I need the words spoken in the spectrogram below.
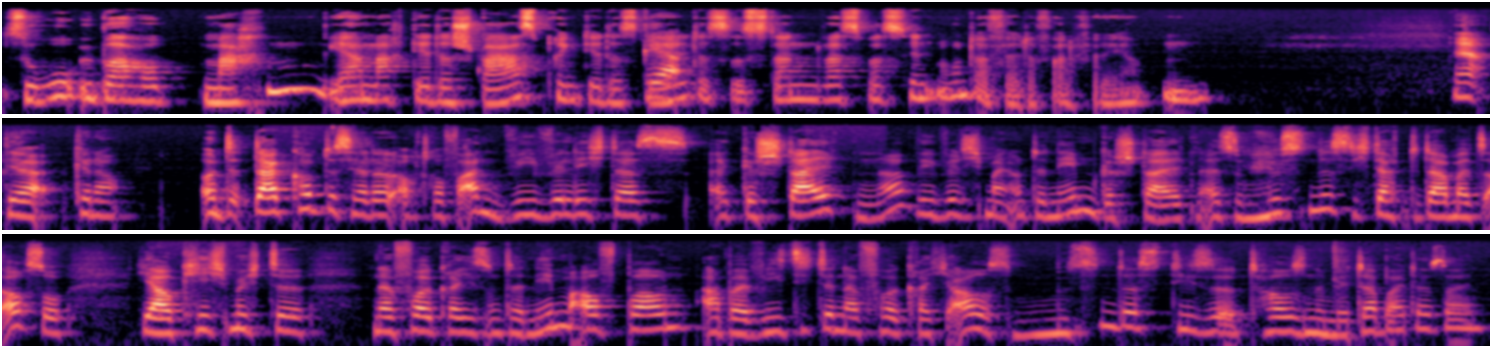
so überhaupt machen? Ja, macht dir das Spaß? Bringt dir das Geld? Ja. Das ist dann was, was hinten runterfällt auf alle Fälle, ja. Mhm. Ja. ja, genau. Und da kommt es ja dann auch drauf an, wie will ich das äh, gestalten, ne? wie will ich mein Unternehmen gestalten. Also müssen es, ich dachte damals auch so, ja, okay, ich möchte ein erfolgreiches Unternehmen aufbauen, aber wie sieht denn erfolgreich aus? Müssen das diese tausende Mitarbeiter sein?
